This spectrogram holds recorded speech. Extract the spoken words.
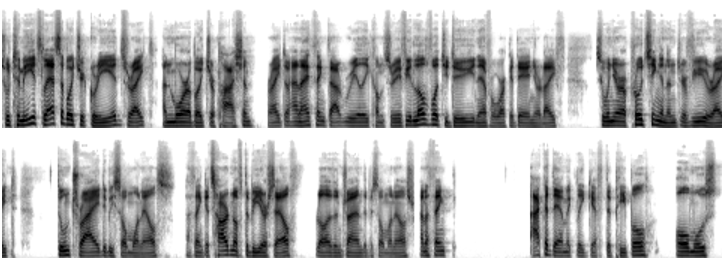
So to me, it's less about your grades, right? And more about your passion, right? And I think that really comes through. If you love what you do, you never work a day in your life. So when you're approaching an interview, right, don't try to be someone else. I think it's hard enough to be yourself rather than trying to be someone else. And I think academically gifted people almost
